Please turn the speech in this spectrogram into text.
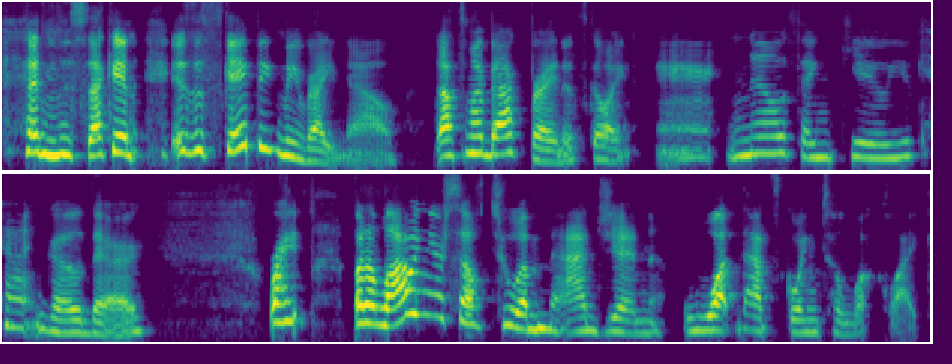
and the second is escaping me right now. That's my back brain. It's going, eh, no, thank you. You can't go there. Right. But allowing yourself to imagine what that's going to look like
